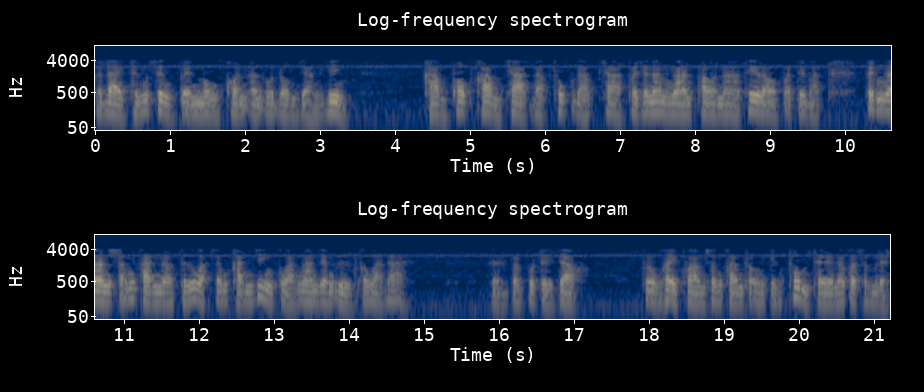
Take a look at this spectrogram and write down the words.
ก็ได้ถึงซึ่งเป็นมงคลอันอุดมอย่างยิ่งข้ามภพข้ามชาติดับทุกข์ดับชาติ เพราะฉะนั้นงานภาวนาที่เราปฏิบัติ เป็นงานสำคัญเราถือว่าสำคัญยิ่งกว่างานอย่างอื่นก็ว่าได้พระพุทธเจ้า พระองค์ให้ความสำคัญพระองค์จึงทุ่มเทแล้วก็สำเร็จ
